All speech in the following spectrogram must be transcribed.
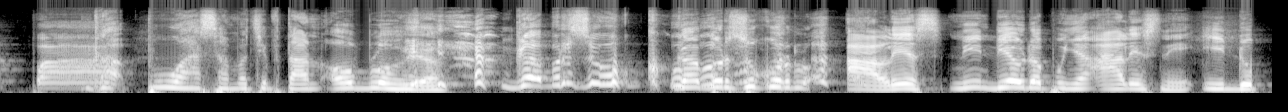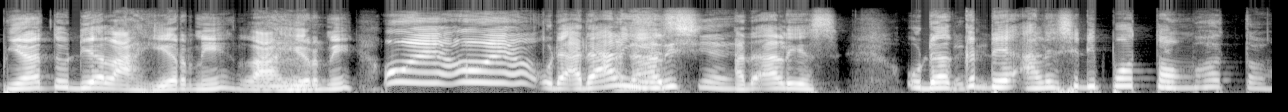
apa? Nggak puas sama ciptaan Allah ya. Nggak bersyukur. Gak bersyukur lu alis. Nih dia udah punya alis nih. Hidupnya tuh dia lahir nih, lahir nih. Oe oe, udah ada alis. Ada alisnya. Ada alis. Udah gede alisnya dipotong Potong.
